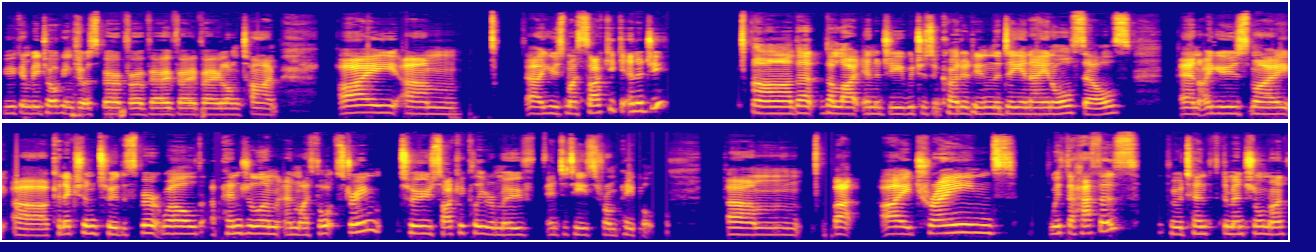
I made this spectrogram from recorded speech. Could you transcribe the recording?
You can be talking to a spirit for a very, very, very long time. I um, uh, use my psychic energy, uh, that the light energy, which is encoded in the DNA in all cells, and I use my uh, connection to the spirit world, a pendulum, and my thought stream to psychically remove entities from people. Um, but I trained with the Hathors, who are 10th dimensional, 9th,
